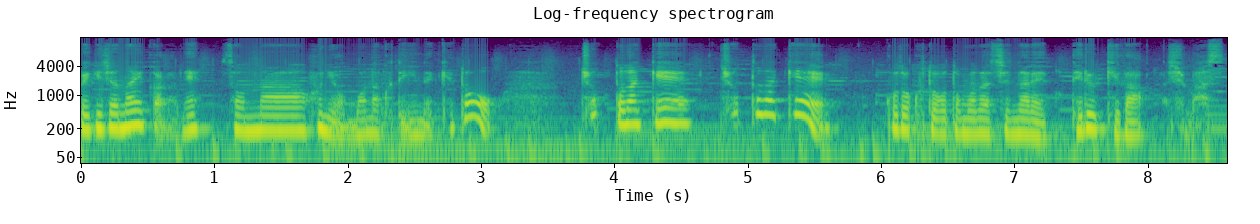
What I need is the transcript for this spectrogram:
璧じゃないからね、そんな風に思わなくていいんだけど、ちょっとだけ、ちょっとだけ孤独とお友達になれてる気がします。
